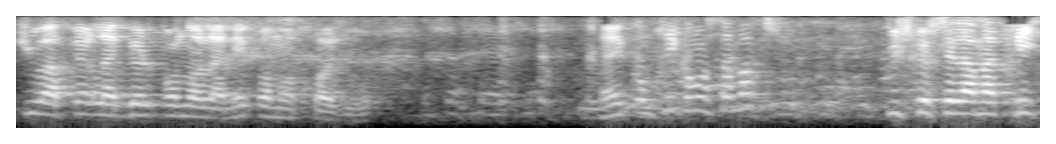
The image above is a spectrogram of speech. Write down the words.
tu vas faire la gueule pendant l'année pendant 3 jours. Vous avez compris comment ça marche Puisque c'est la matrice.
